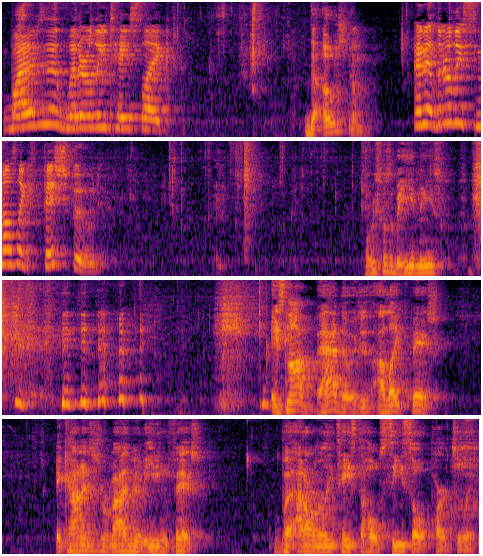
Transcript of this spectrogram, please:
Why does it literally taste like... The ocean. And it literally smells like fish food. Are we supposed to be eating these? it's not bad though. It's just I like fish. It kind of just reminds me of eating fish, but I don't really taste the whole sea salt part to it.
